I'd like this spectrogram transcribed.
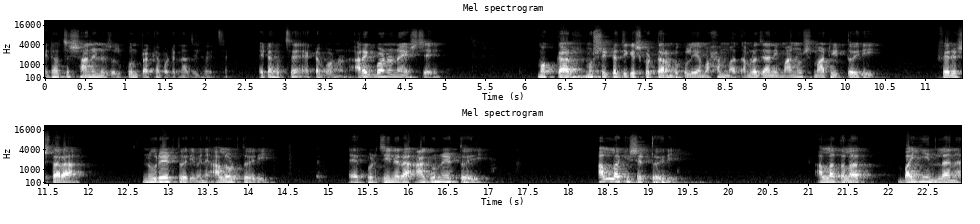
এটা হচ্ছে শানে নজুল, কোন প্রেক্ষাপটে নাজিল হয়েছে? এটা হচ্ছে একটা বর্ণনা। আরেক বর্ণনা এসছে, মক্কার মুশ্রিকটা জিজ্ঞেস করতে আরম্ভ করল, ইয়া মোহাম্মদ, আমরা জানি মানুষ মাটির তৈরি, ফেরেশতারা নূরের তৈরি মানে আলোর তৈরি, এরপর জিনেরা আগুনের তৈরি, আল্লাহ কিসের তৈরি? আল্লাহ তালার বাইন লানা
